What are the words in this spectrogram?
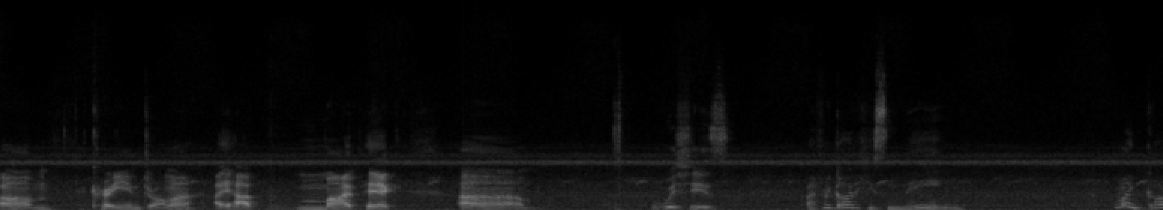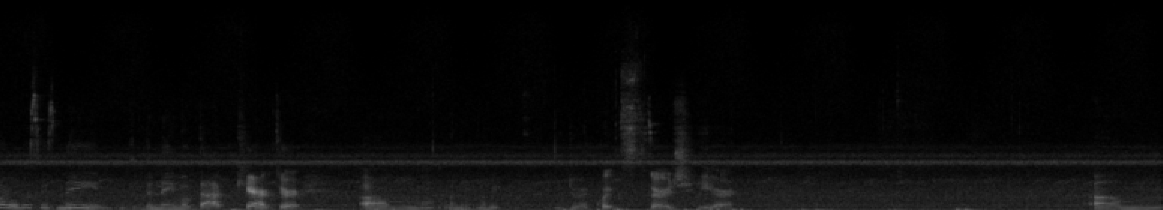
um, Korean drama. I have my pick, um, which is I forgot his name. Oh my god, what was his name? The name of that character. Um, let me let me do a quick search here. Um,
